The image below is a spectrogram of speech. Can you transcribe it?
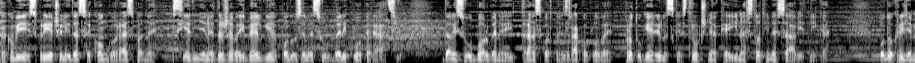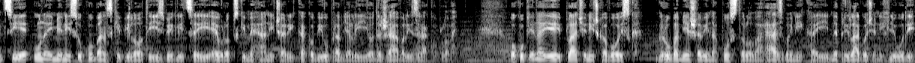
Kako bi spriječili da se Kongo raspadne, Sjedinjene države i Belgija poduzele su veliku operaciju. Dali su borbene i transportne zrakoplove, protugerilske stručnjake i na stotine savjetnika. Pod okriljem Cije unajmljeni su kubanski piloti, izbjeglice i europski mehaničari kako bi upravljali i održavali zrakoplove. Okupljena je i plaćenička vojska, gruba mješavina pustolova, razbojnika i neprilagođenih ljudi,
